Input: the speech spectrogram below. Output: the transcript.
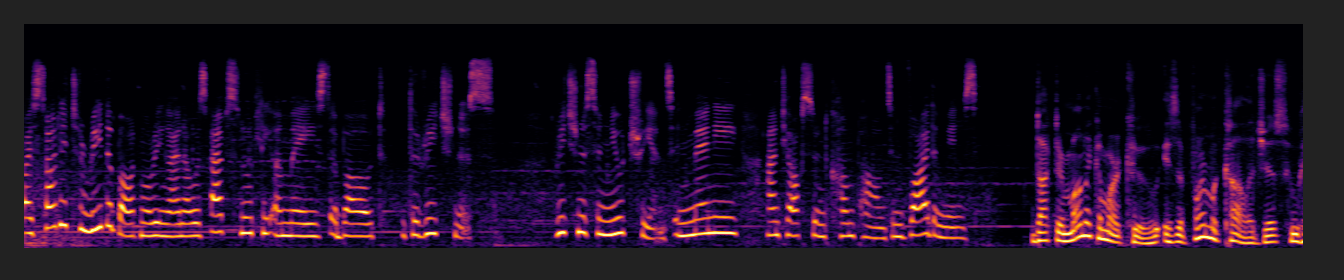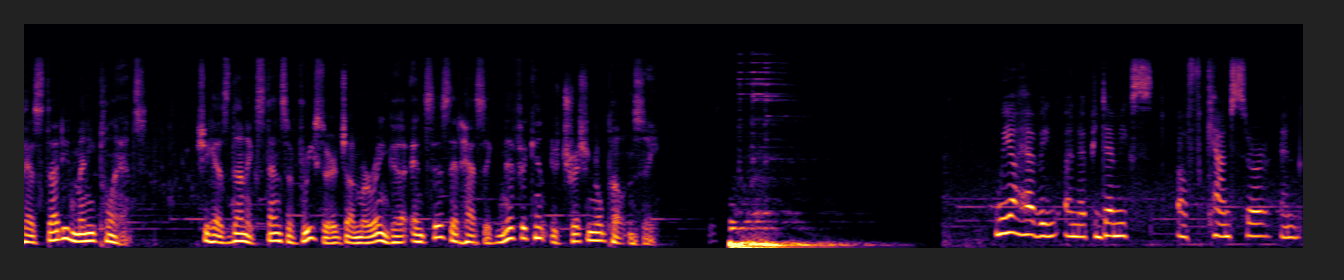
I started to read about moringa and I was absolutely amazed about the richness, richness in nutrients, in many antioxidant compounds, in vitamins. Dr. Monica Marcu is a pharmacologist who has studied many plants. She has done extensive research on moringa and says it has significant nutritional potency. We are having an epidemic of cancer and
